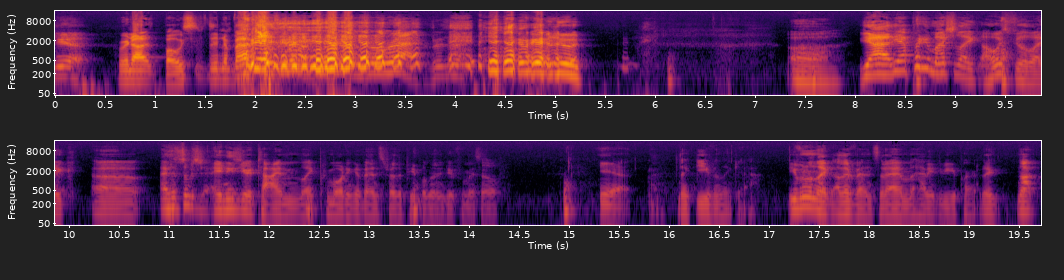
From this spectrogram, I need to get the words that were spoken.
Yeah. we're not boasting about it. We're at. We're. Uh, yeah, yeah, pretty much. Like, I always feel like uh, I have so much an easier time like promoting events for other people than I do for myself. yeah. Like, even like yeah, even when like other events that I'm happy to be a part. Like, not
